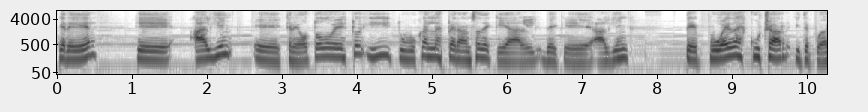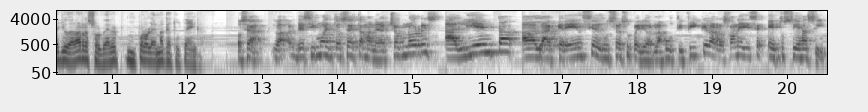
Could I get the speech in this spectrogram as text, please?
creer que alguien eh, creó todo esto y tú buscas la esperanza de que, al- de que alguien te pueda escuchar y te pueda ayudar a resolver un problema que tú tengas. O sea, decimos entonces de esta manera, Chuck Norris alienta a la creencia de un ser superior, la justifica y la razona y dice, esto sí es así.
